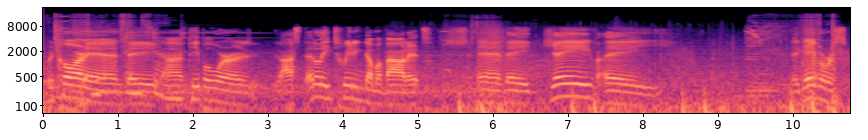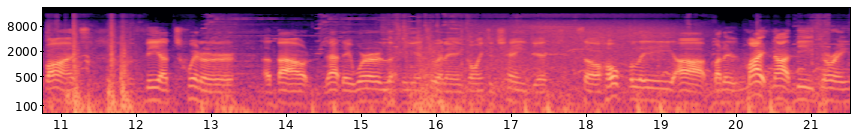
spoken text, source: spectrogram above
record, and they um, people were uh, steadily tweeting them about it, and they gave a they gave a response via Twitter about that they were looking into it and going to change it. So hopefully, uh, but it might not be during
